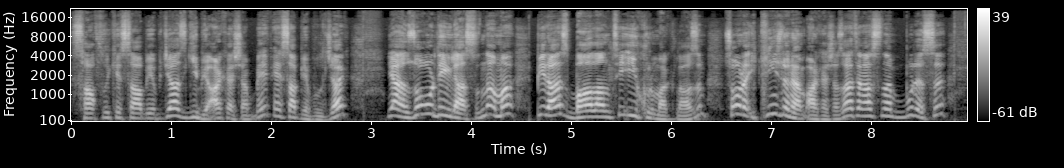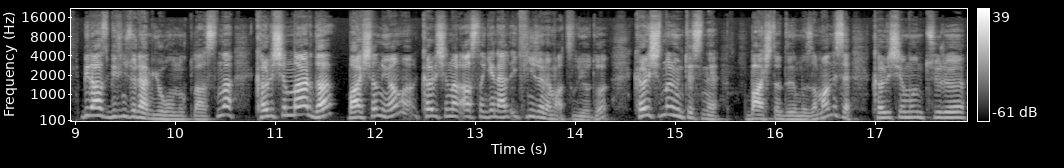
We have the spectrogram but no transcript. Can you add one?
saflık hesabı yapacağız gibi arkadaşlar. Hep hesap yapılacak. Yani zor değil aslında ama biraz bağlantıyı iyi kurmak lazım. Sonra ikinci dönem arkadaşlar zaten aslında burası biraz birinci dönem yoğunluklu aslında. Karışımlar da başlanıyor ama karışımlar aslında genelde ikinci döneme atılıyordu. Karışımlar ünitesine başladığımız zaman ise karışımın türü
